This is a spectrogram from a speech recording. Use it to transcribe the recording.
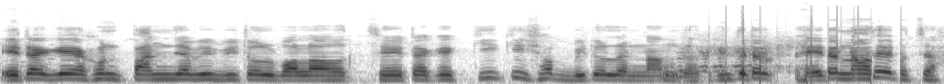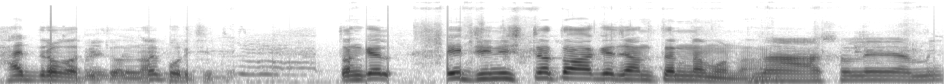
এটাকে এখন পাঞ্জাবি বিটল বলা হচ্ছে। এটাকে কি কি সব বিটলের নাম দেওয়া কিন্তু এটা এটার নাম হচ্ছে- হায়দ্রাবাদ বিটল নামে পরিচিত। তো আঙ্কেল এই জিনিসটা তো আগে জানতেন না মনে হয়। না আসলে আমি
